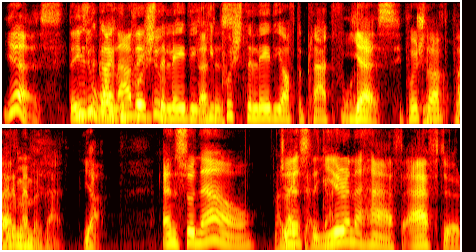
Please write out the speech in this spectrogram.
Yes, they He's do. the guy well, who pushed the lady. That he is- pushed the lady off the platform. Yes, he pushed Yeah, off the platform. I remember that. Yeah. And so now, I just that a guy. year and a half after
